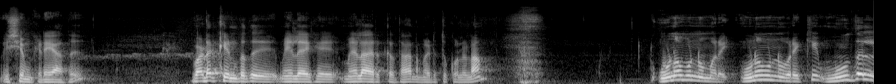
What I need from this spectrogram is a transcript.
விஷயம் கிடையாது. வடக்கு என்பது மேலாக மேலாக இருக்கிறதா நம்ம எடுத்துக்கொள்ளலாம் உணவுண்ணு முறை உணவுண்ணு முறைக்கு முதல்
